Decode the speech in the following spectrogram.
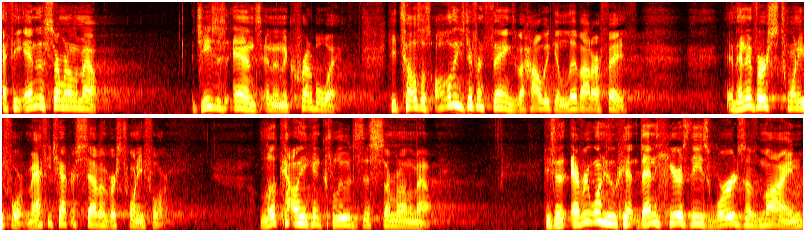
At the end of the Sermon on the Mount, Jesus ends in an incredible way. He tells us all these different things about how we can live out our faith. And then in verse 24, Matthew chapter 7, verse 24, look how he concludes this Sermon on the Mount. He says, Everyone who then hears these words of mine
